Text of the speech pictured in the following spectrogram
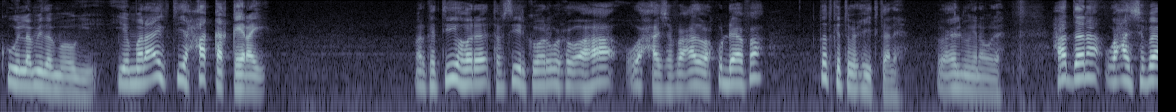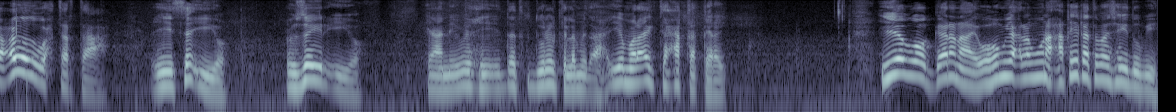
kuwii lamida ma ogi iyo malaa'igtii xaqa qiray. Marka tii hore tafsiirkii hore wuxuu ahaa waxaa shafaacada wax ku dheefa dadka tawxiidka leh oo cilmigana u leh. Haddana waxaa shafaacadooda wax tartaa ciise iyo cusayr iyo yani wixii dadka dulalka la mid ah iyo malaa'igtii xaqa qiray. Iyagoo garanaya wahum yaclamuuna xaqiiqata maa shahiduu bih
